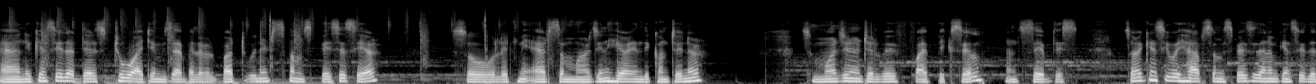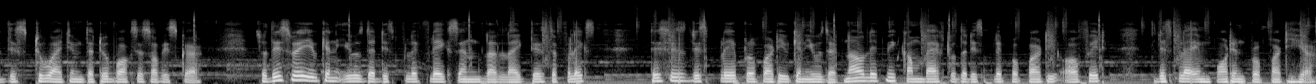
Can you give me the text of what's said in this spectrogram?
And you can see that there's two items available but we need some spaces here. So let me add some margin here in the container. So margin it will be 5 pixel and save this so you can see we have some spaces and you can see that these two items the two boxes of a square. So this way you can use the display flex and like this the flex. This is display property you can use that. Now let me come back to the display property of it. Display important property here.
